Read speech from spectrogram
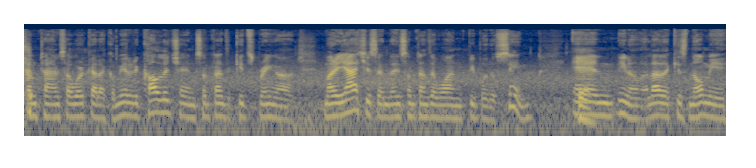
Sometimes I work at a community college, and sometimes the kids bring uh, mariachis, and then sometimes they want people to sing. And yeah. you know, a lot of the kids know me,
